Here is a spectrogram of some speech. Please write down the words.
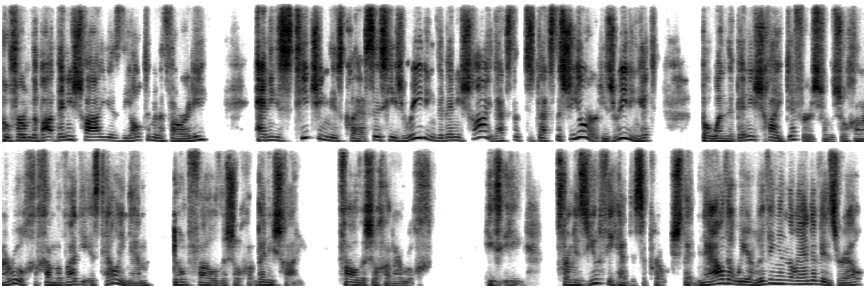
who for whom the Ben Ish Chai is the ultimate authority, and he's teaching these classes. He's reading the Ben Ish Chai. That's the that's the shiur. He's reading it. But when the Ben Ish Chai differs from the Shulchan Aruch, Chacham Ovadia is telling them don't follow the Shulchan Ben Ish Chai, follow the Shulchan Aruch. He's he from his youth he had this approach that now that we are living in the land of Israel,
